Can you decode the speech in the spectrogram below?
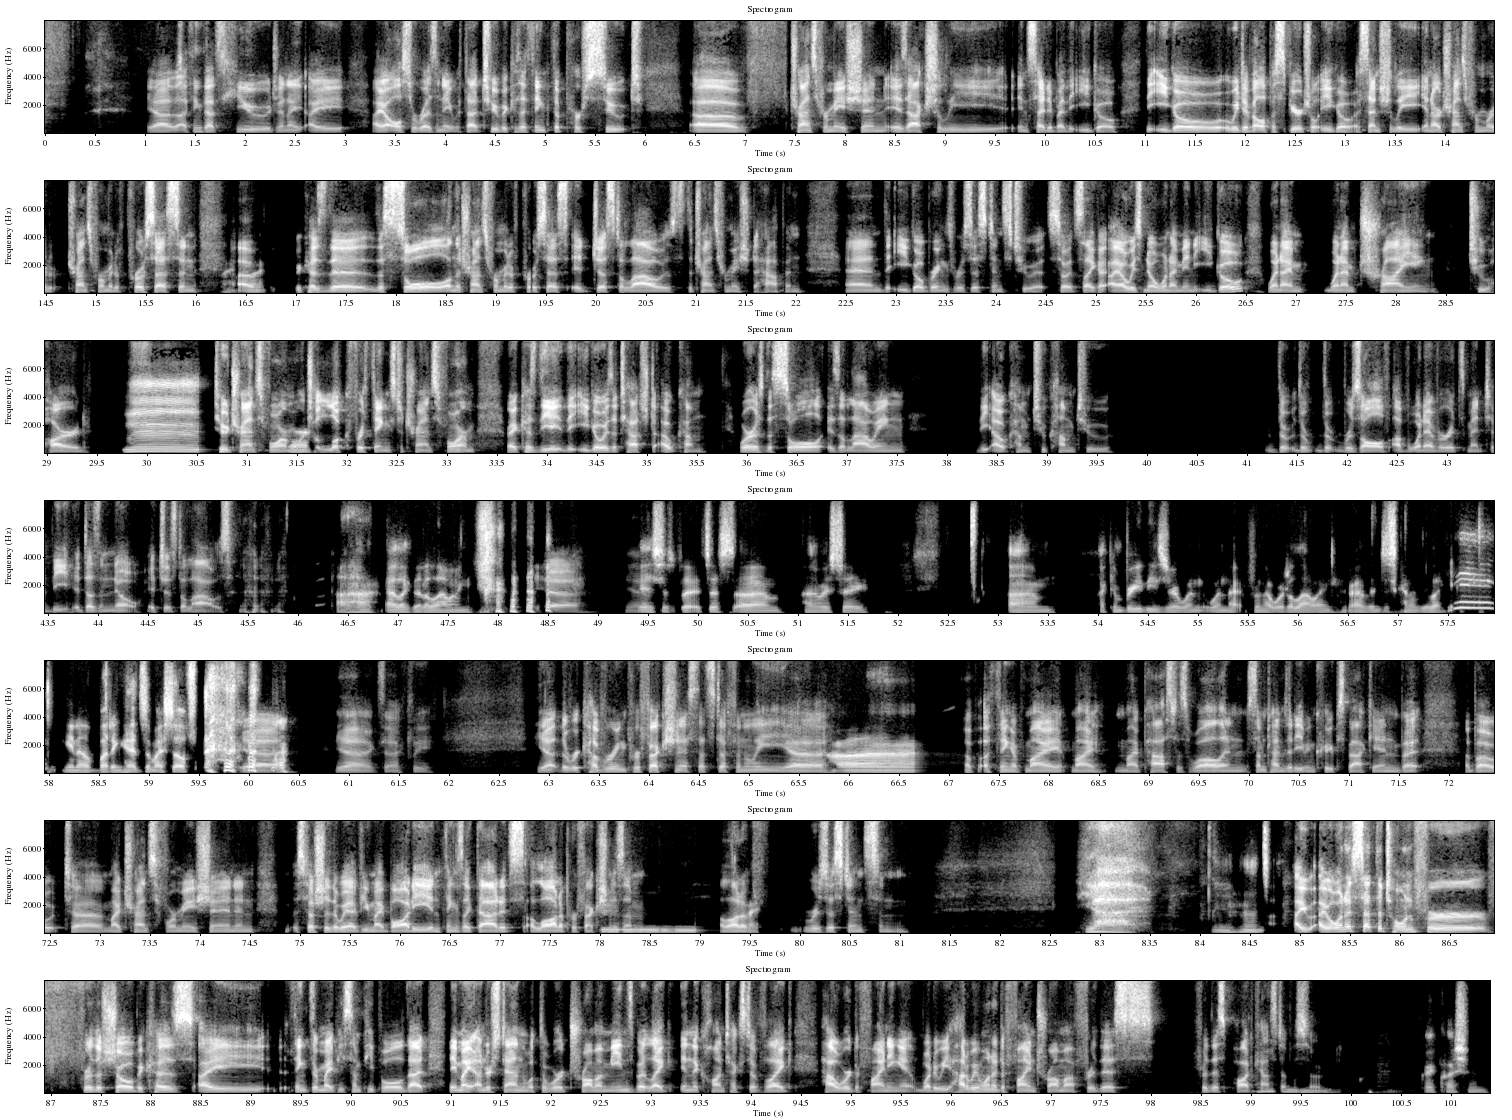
Yeah, I think that's huge, and I I I also resonate with that too because I think the pursuit of transformation is actually incited by the ego. The ego, we develop a spiritual ego essentially in our transformative transformative process, and right, uh, right because the the soul on the transformative process it just allows the transformation to happen and the ego brings resistance to it so it's like i always know when i'm in ego when i'm when i'm trying too hard mm. to transform yeah. or to look for things to transform right because the the ego is attached to outcome whereas the soul is allowing the outcome to come to the, the, the resolve of whatever it's meant to be it doesn't know it just allows Uh-huh. I like that allowing. yeah. Yeah. It's just it's just um how do I say um I can breathe easier when when that from that word allowing rather than just kind of be like, yeah, you know, butting heads of myself. yeah. Yeah, exactly. Yeah, the recovering perfectionist, that's definitely uh, uh a, a thing of my my my past as well, and sometimes it even creeps back in. But about uh, my transformation and especially the way I view my body and things like that, it's a lot of perfectionism, mm, a lot of right. resistance, and yeah. Mm-hmm. I, I want to set the tone for for the show because I think there might be some people that they might understand what the word trauma means, but like in the context of like how we're defining it, what do we how do we want to define trauma for this for this podcast episode? Hmm. Great question.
